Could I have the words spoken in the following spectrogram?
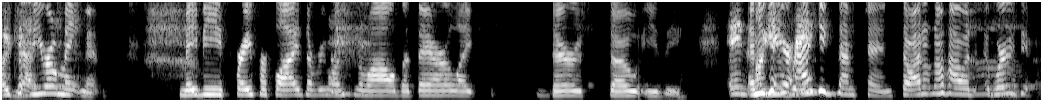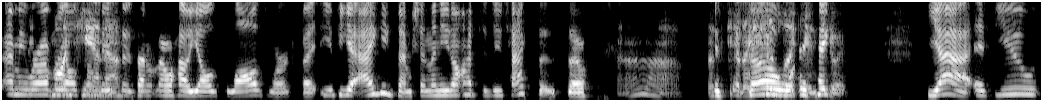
Okay. zero maintenance maybe spray for flies every once in a while but they're like they're so easy And, and you get you your ag exemption. So I don't know how it. Where's your, I mean, wherever y'all's Montana. base is, I don't know how y'all's laws work. But if you get ag exemption, then you don't have to do taxes. So Ah, that's it's good. I so should look it into takes. it. Yeah, if you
